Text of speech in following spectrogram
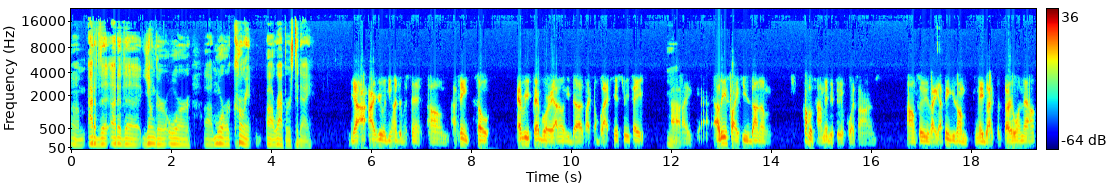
Um, out of the out of the younger or uh, more current uh, rappers today. Yeah, I, I agree with you 100%. Um, I think so. Every February, I know he does like a Black History tape. Mm. Uh, like at least like he's done them a couple of times, maybe three or four times. Um, so he's like, I think he's on maybe like the third one now,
